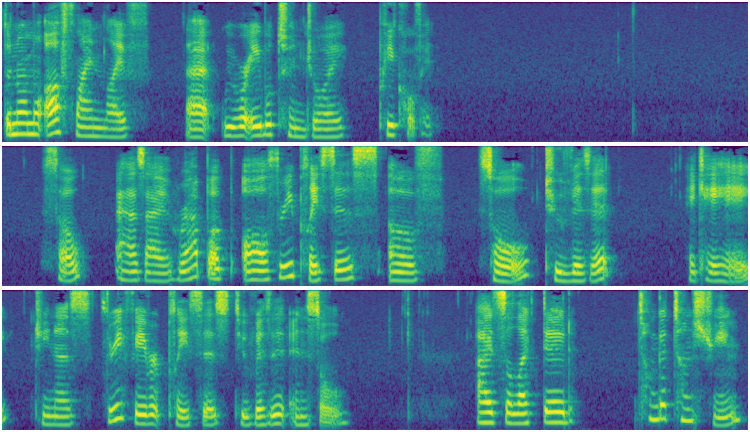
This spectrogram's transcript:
the normal offline life that we were able to enjoy pre COVID. So, as I wrap up all three places of Seoul to visit, aka Gina's three favorite places to visit in Seoul, I had selected Cheonggyecheon Stream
